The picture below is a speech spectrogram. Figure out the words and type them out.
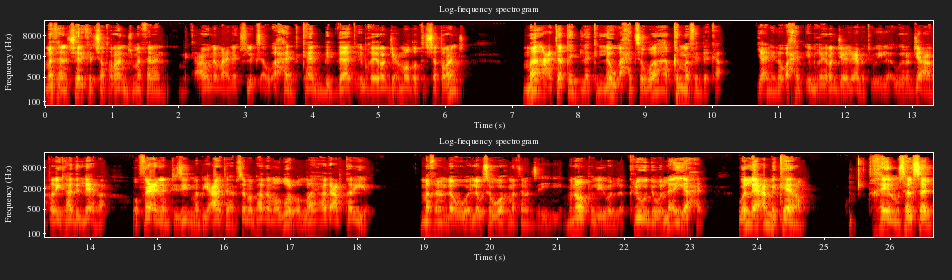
مثلا شركة شطرنج مثلا متعاونة مع نتفلكس أو أحد كان بالذات يبغى يرجع موضة الشطرنج؟ ما أعتقد لكن لو أحد سواها قمة في الذكاء. يعني لو أحد يبغى يرجع لعبته ويرجعها عن طريق هذه اللعبة وفعلا تزيد مبيعاتها بسبب هذا الموضوع والله هذا عبقرية. مثلا لو لو سووها مثلا زي مونوبولي ولا كلودو ولا أي أحد. ولا يا عمي كيرم. تخيل مسلسل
